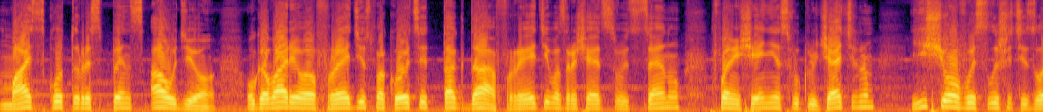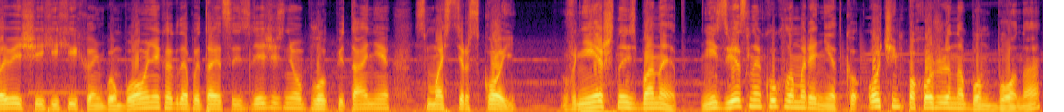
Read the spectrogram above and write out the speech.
Майскот Респенс Аудио, уговаривая Фредди успокоиться, тогда Фредди возвращает свою сцену в помещение с выключателем. Еще вы слышите зловещее хихикань бомбования, когда пытается извлечь из него блок питания с мастерской. Внешность Банет. Неизвестная кукла-марионетка, очень похожая на Бонбона.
